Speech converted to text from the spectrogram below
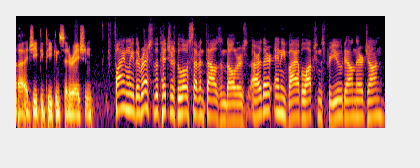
uh, a GPP consideration. Finally, the rest of the pitchers below $7,000. Are there any viable options for you down there, John?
